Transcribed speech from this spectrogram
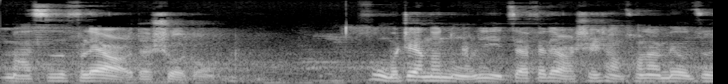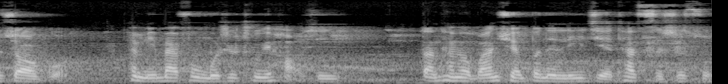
马斯弗雷尔的手中。父母这样的努力在费德尔身上从来没有奏效过。他明白父母是出于好心，但他们完全不能理解他此时所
